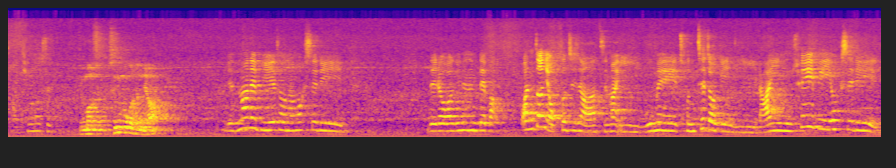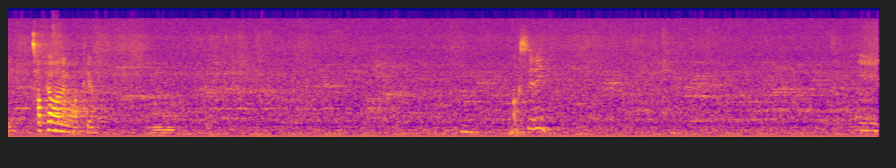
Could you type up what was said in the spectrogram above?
자, 뒷모습. 뒷모습 승모거든요. 옛날에 비해서는 확실히 내려가긴 했는데 막 완전히 없어지진 않았지만 이 몸의 전체적인 이 라인 쉐입이 확실히 잡혀가는 것 같아요. 음, 확실히 이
